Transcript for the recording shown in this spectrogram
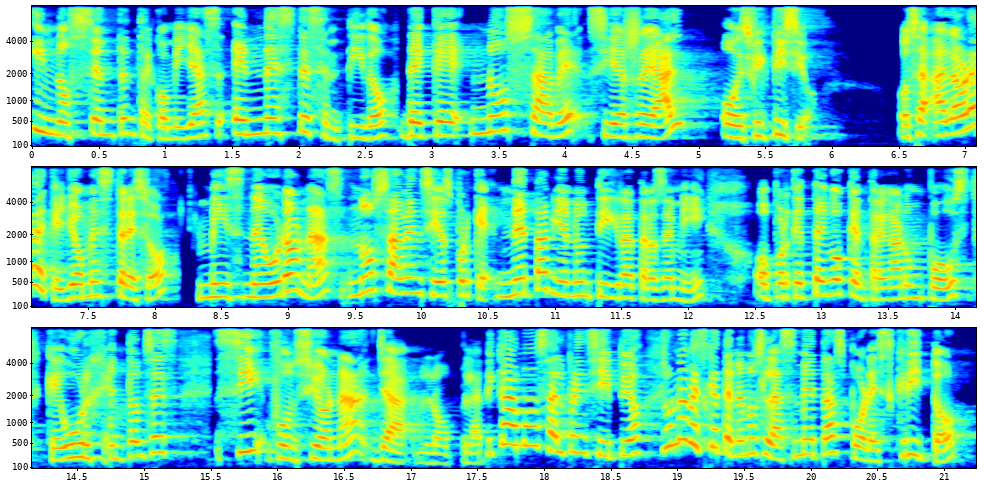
inocente, entre comillas, en este sentido de que no sabe si es real o es ficticio. O sea, a la hora de que yo me estreso, mis neuronas no saben si es porque neta viene un tigre atrás de mí o porque tengo que entregar un post que urge. Entonces, sí funciona, ya lo platicamos al principio. Una vez que tenemos las metas por escrito,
